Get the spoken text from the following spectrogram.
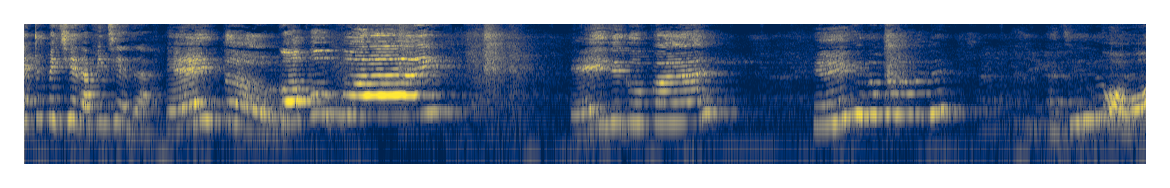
একটু পিছিয়ে যা পিছিয়ে যা। এই তো। গপু কই? এই যে গোপাল। এই যে গোপাল আমাদের। যে বাবা।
